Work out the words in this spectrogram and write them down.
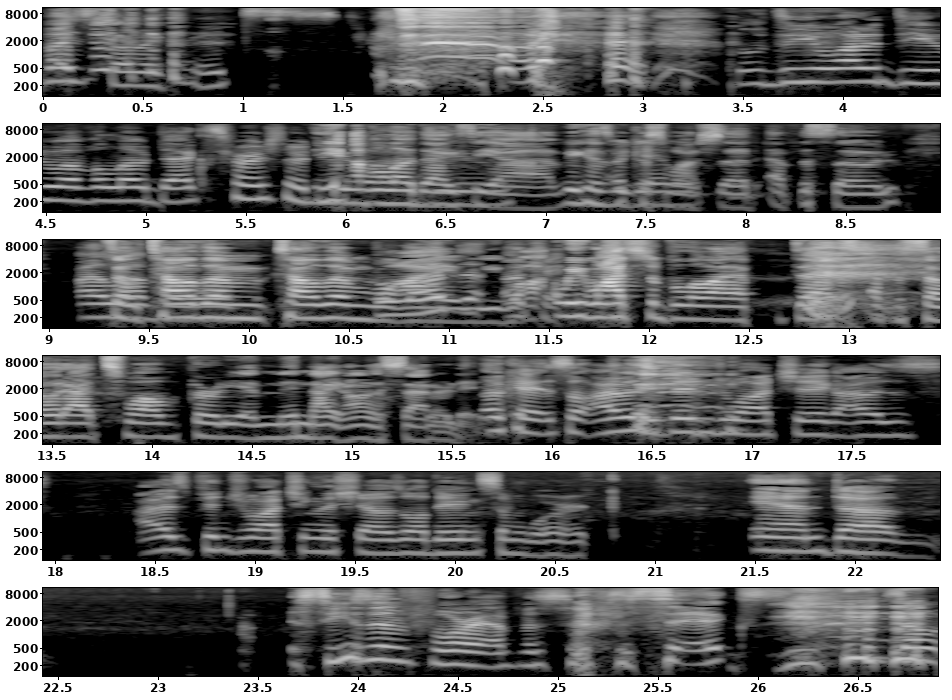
My stomach hurts. Okay. Well, do you want to do a below decks first, or do you yeah, below wanna decks. do- Yeah, because we Okay, just watched that episode. I so love tell Below- them, tell them Below why De- we wa- okay. we watched the below decks episode at 12:30 at midnight on a Saturday. Okay, so I was binge watching. I was I was binge watching the shows while doing some work, and um, season four, episode six. So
